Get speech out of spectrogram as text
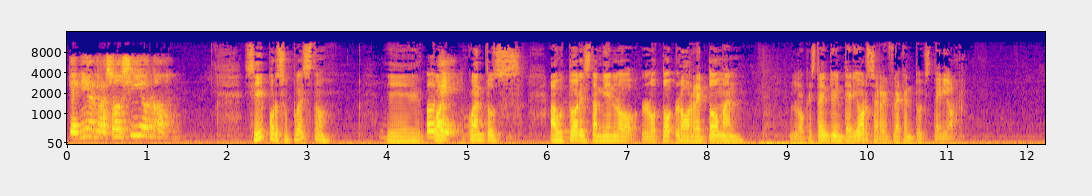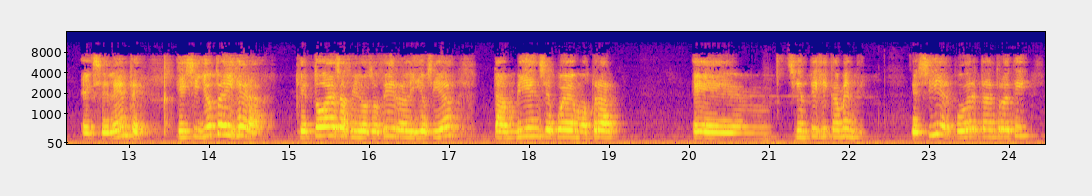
tenían razón, sí o no? Sí, por supuesto. Eh, ¿Cuántos autores también lo, lo, retoman? Lo que está en tu interior se refleja en tu exterior. Excelente. Y si yo te dijera que toda esa filosofía y religiosidad también se puede mostrar eh, científicamente, que sí, el poder está dentro de ti,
